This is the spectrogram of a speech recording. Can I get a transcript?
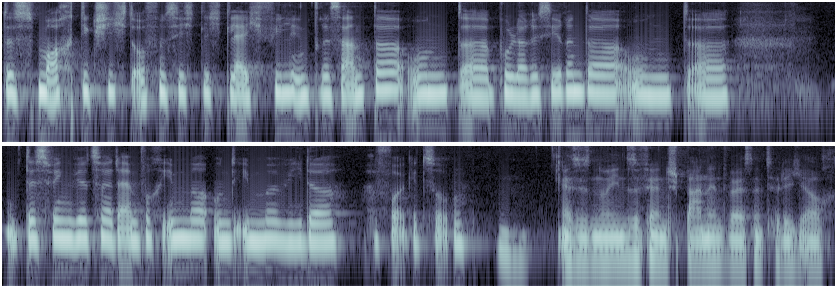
Das macht die Geschichte offensichtlich gleich viel interessanter und äh, polarisierender und äh, deswegen wird es halt einfach immer und immer wieder hervorgezogen. Mhm. Es ist nur insofern spannend, weil es natürlich auch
